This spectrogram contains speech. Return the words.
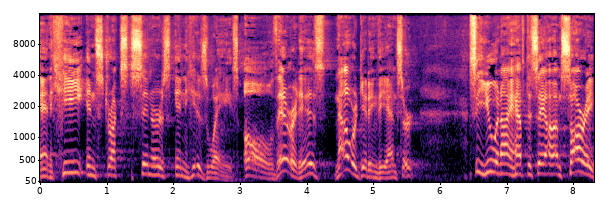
and he instructs sinners in his ways. Oh, there it is. Now we're getting the answer. See, you and I have to say, I'm sorry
